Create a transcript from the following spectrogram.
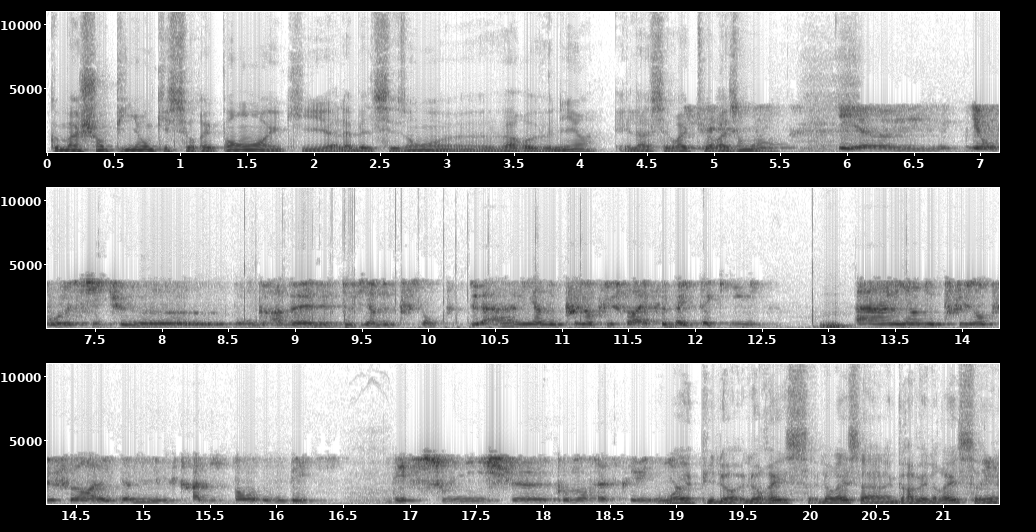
comme un champignon qui se répand et qui, à la belle saison, va revenir. Et là, c'est vrai que tu as raison. Et, et, on voit aussi que bon, gravel devient de plus en plus, a un lien de plus en plus fort avec le bikepacking, mm. a un lien de plus en plus fort avec la ultra distance, donc des des sous-niches euh, commencent à se réunir. Oui, et puis le, le, race, le race, un gravel race. Oui,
